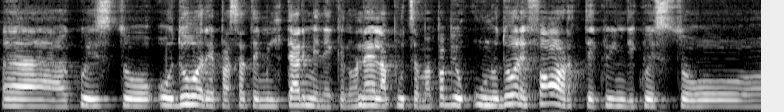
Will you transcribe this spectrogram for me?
uh, questo odore, passatemi il termine, che non è la puzza, ma proprio un odore forte, quindi questo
